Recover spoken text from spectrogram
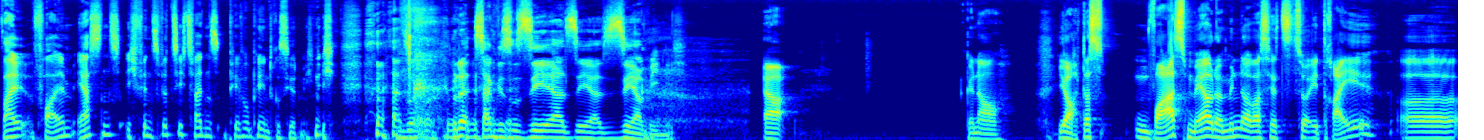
weil vor allem erstens, ich finde es witzig, zweitens, PvP interessiert mich nicht. also, oder sagen wir so sehr, sehr, sehr wenig. Ja. Genau. Ja, das war es mehr oder minder, was jetzt zur E3 äh,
